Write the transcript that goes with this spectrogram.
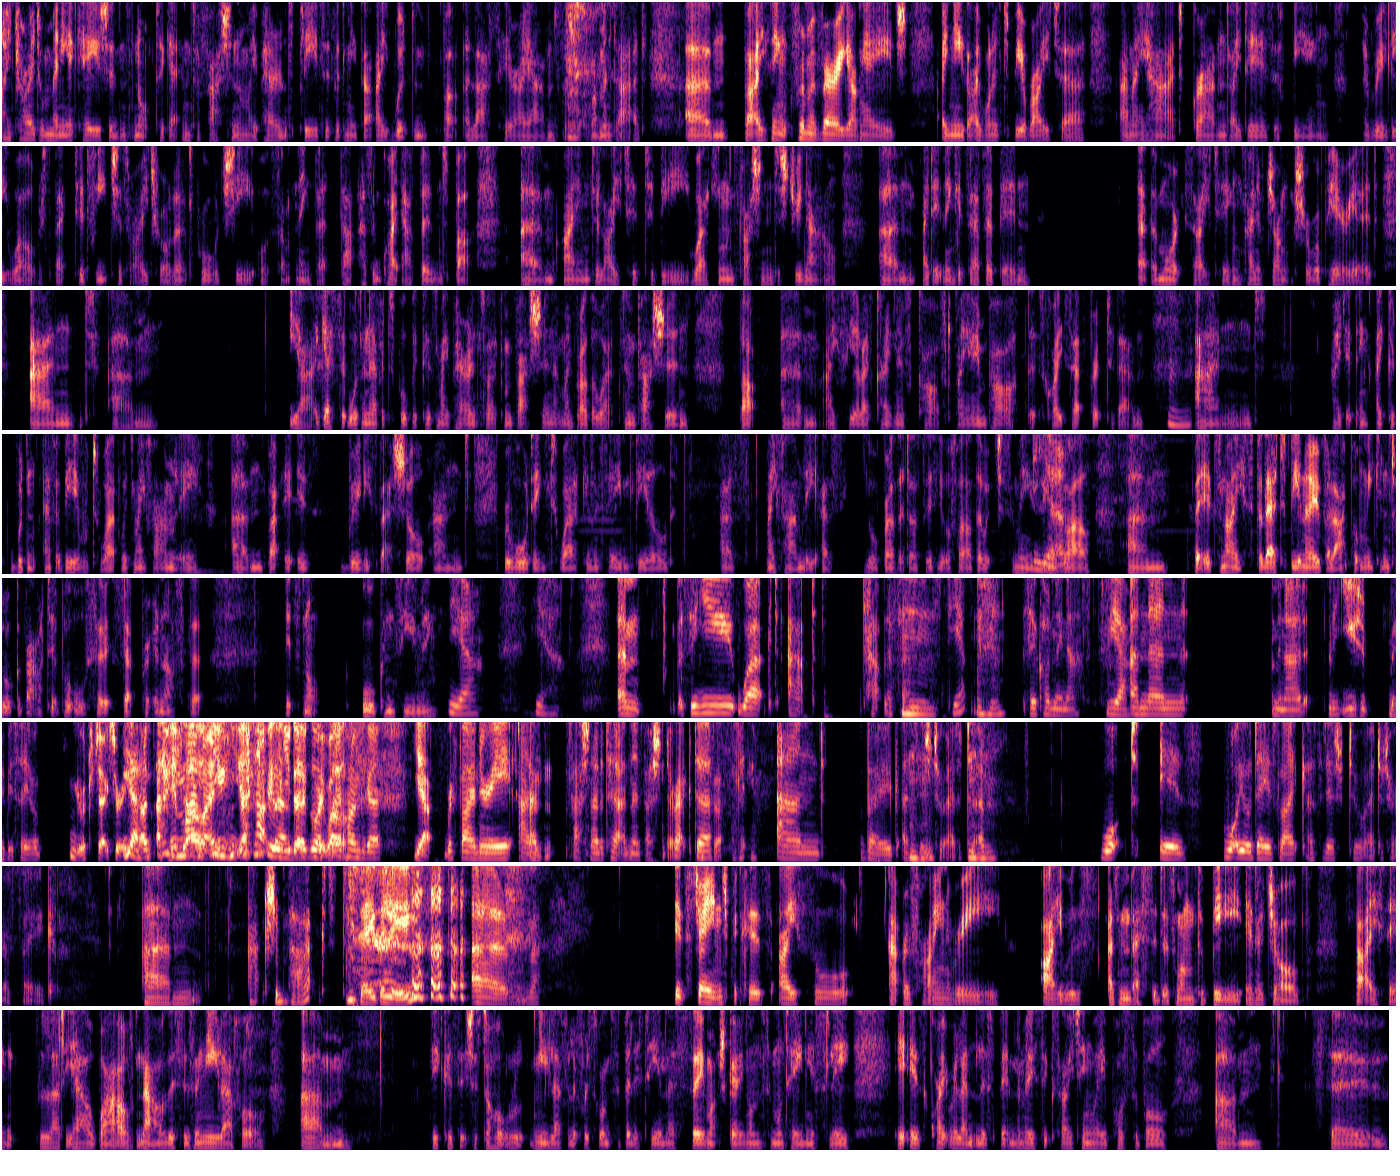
I tried on many occasions not to get into fashion, and my parents pleaded with me that I wouldn't. But alas, here I am, so it's mum and dad. Um, but I think from a very young age, I knew that I wanted to be a writer, and I had grand ideas of being a really well respected features writer on a broadsheet or something, but that hasn't quite happened. But um, I am delighted to be working in the fashion industry now. Um, I don't think it's ever been a, more exciting kind of juncture or period. And um, yeah, I guess it was inevitable because my parents work in fashion and my brother works in fashion. But um, I feel I've kind of carved my own path that's quite separate to them. And I don't think I could wouldn't ever be able to work with my family. Um, but it is really special and rewarding to work in the same field as my family, as your brother does with your father, which is amazing Yeah. as well. Um, but it's nice for there to be an overlap and we can talk about it, but also it's separate enough that it's not all consuming. Yeah, yeah. Um, but so you worked at Tatler first, yeah. So Condé Nast, Yeah. and then I mean, I you should maybe say your your trajectory. Yes, And in my mind, You- I feel you know quite well. Hunger, Yeah. Refinery as And- fashion editor, and then fashion director, Exactly. and Vogue as digital editor. What is what are your days like as a digital editor of Vogue? um, action packed, to say the least. Um, it's strange because I thought at Refinery I was as invested as one could be in a job, but I think bloody hell, wow, now this is a new level. Um, because it's just a whole new level of responsibility and there's so much going on simultaneously. It is quite relentless, but in the most exciting way possible. Um, so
